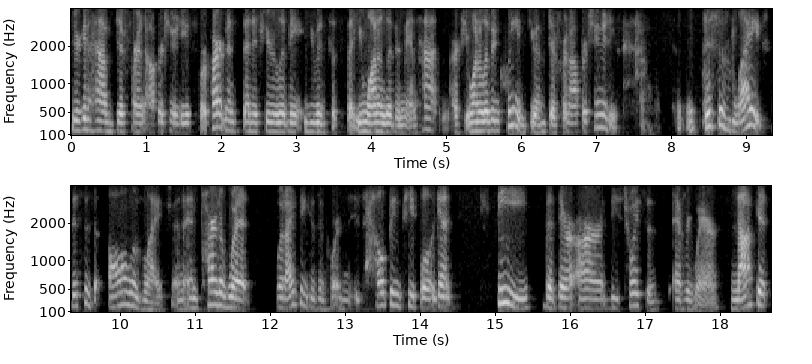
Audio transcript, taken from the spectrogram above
you're going to have different opportunities for apartments than if you're living, you insist that you want to live in Manhattan, or if you want to live in Queens, you have different opportunities. This is life. This is all of life, and and part of what what I think is important is helping people again see that there are these choices everywhere, not get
